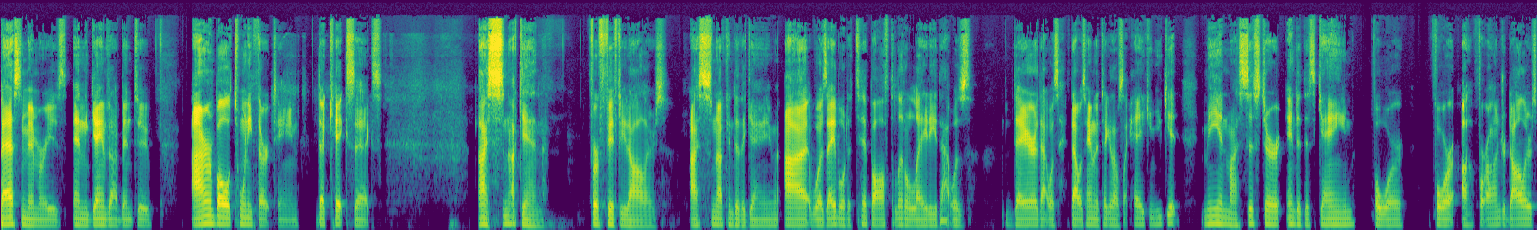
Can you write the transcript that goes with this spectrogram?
best memories and the games I've been to, Iron Bowl 2013, the kick six. I snuck in for $50. I snuck into the game. I was able to tip off the little lady that was there that was that was handling the ticket. I was like, "Hey, can you get me and my sister into this game for for uh, for a hundred dollars?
